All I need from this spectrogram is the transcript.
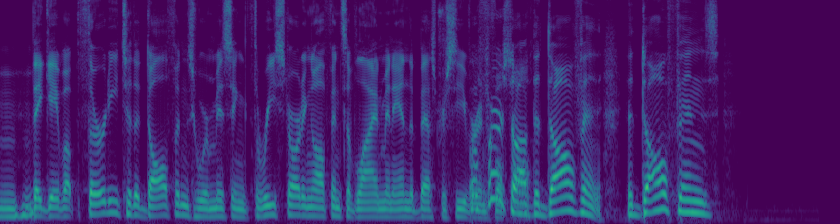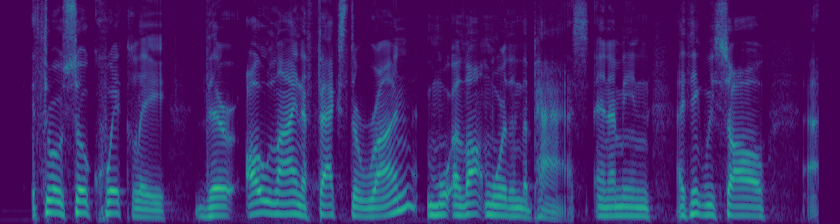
Mm-hmm. They gave up 30 to the Dolphins, who were missing three starting offensive linemen and the best receiver Well, first football. off, the Dolphin, the Dolphins throw so quickly. Their O line affects the run more, a lot more than the pass. And I mean, I think we saw. Uh,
